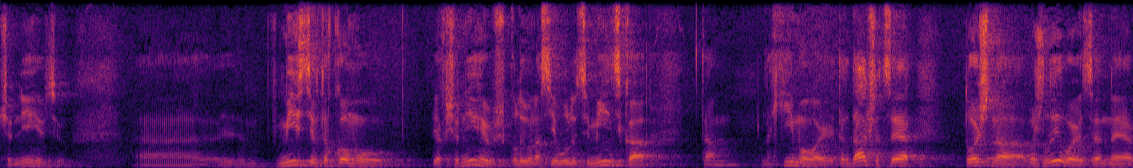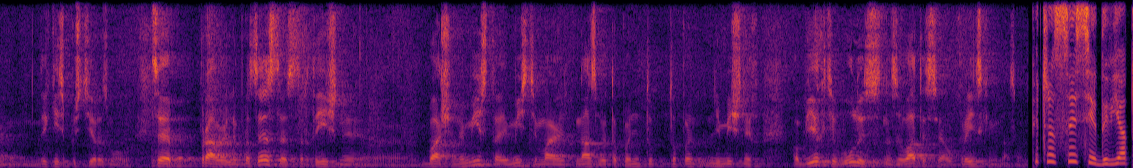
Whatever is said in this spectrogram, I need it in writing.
чернігівців. Е, В місті в такому, як Чернігів, коли у нас є вулиця Мінська, там Нахімова і так далі, це точно важливо і це не якісь пусті розмови. Це правильний процес, це стратегічне е, бачення міста, і в місті мають назви топоні- топонімічних об'єктів, вулиць називатися українськими назвами. Під час сесії 9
